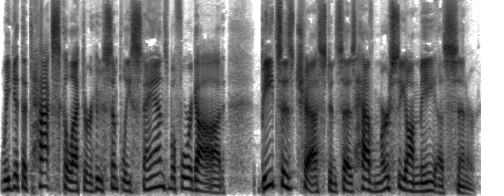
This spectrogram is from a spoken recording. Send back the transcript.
we get the tax collector who simply stands before God beats his chest and says, Have mercy on me, a sinner.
